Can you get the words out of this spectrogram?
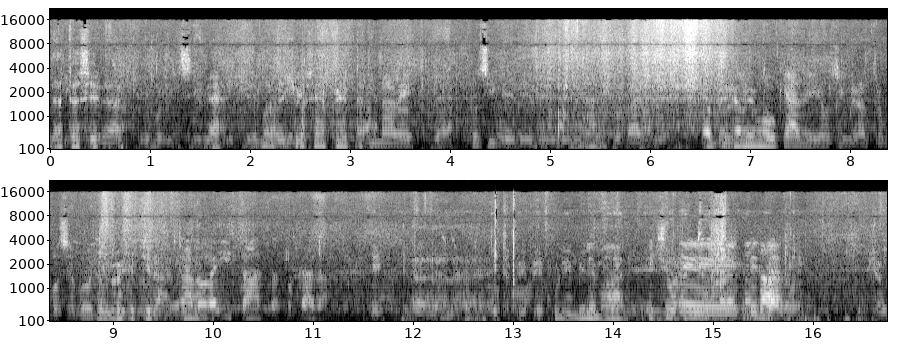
l'altra sera, eh, c'è sempre animale così di di- di- di lancio facile. Vabbè, che avevo Toccate così per un altro po' se voi. avevo tirato, no? l'hai vista? Sta stoccata? La- la- la- per, per pulirmi le mani, E ci vuole bendare. diciamo,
